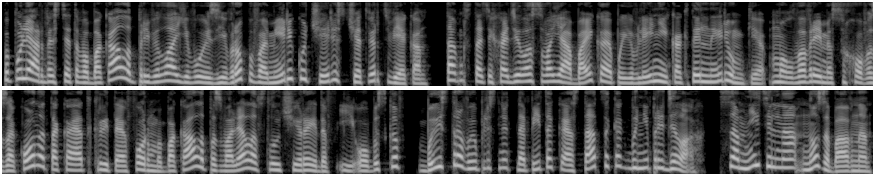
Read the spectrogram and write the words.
Популярность этого бокала привела его из Европы в Америку через четверть века. Там, кстати, ходила своя байка о появлении коктейльной рюмки. Мол, во время сухого закона такая открытая форма бокала позволяла в случае рейдов и обысков быстро выплеснуть напиток и остаться как бы не при делах. Сомнительно, но забавно.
